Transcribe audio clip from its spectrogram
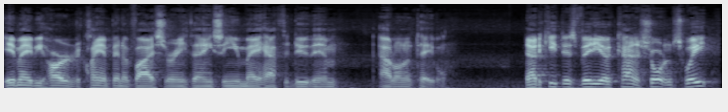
it may be harder to clamp in a vise or anything, so you may have to do them out on a table. Now to keep this video kind of short and sweet,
